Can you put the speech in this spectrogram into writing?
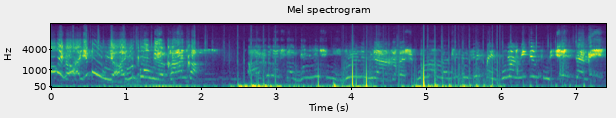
oluyor, ayıp oluyor, ayıp oluyor kanka. Arkadaşlar görüyorsunuz böyle bir arkadaş. Bunlarla video çekmeyin. Bunun videosunu izlemeyin.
